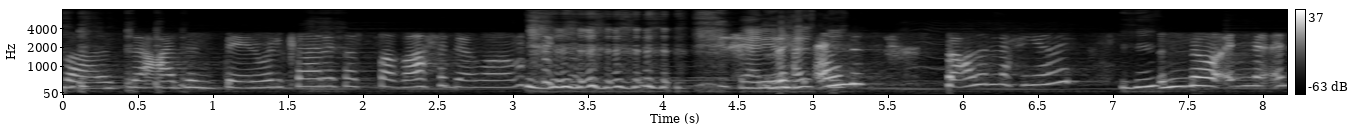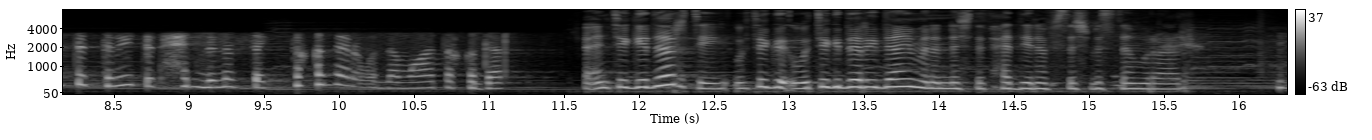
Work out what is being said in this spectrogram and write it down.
صار الساعة ثنتين والكارثة الصباح دوام. يعني بس أنا بعض الأحيان إنه إن أنت تريد تتحدى نفسك تقدر ولا ما تقدر. فأنت قدرتي وتق... وتقدري دائما أنك تتحدي نفسك باستمرار. إن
